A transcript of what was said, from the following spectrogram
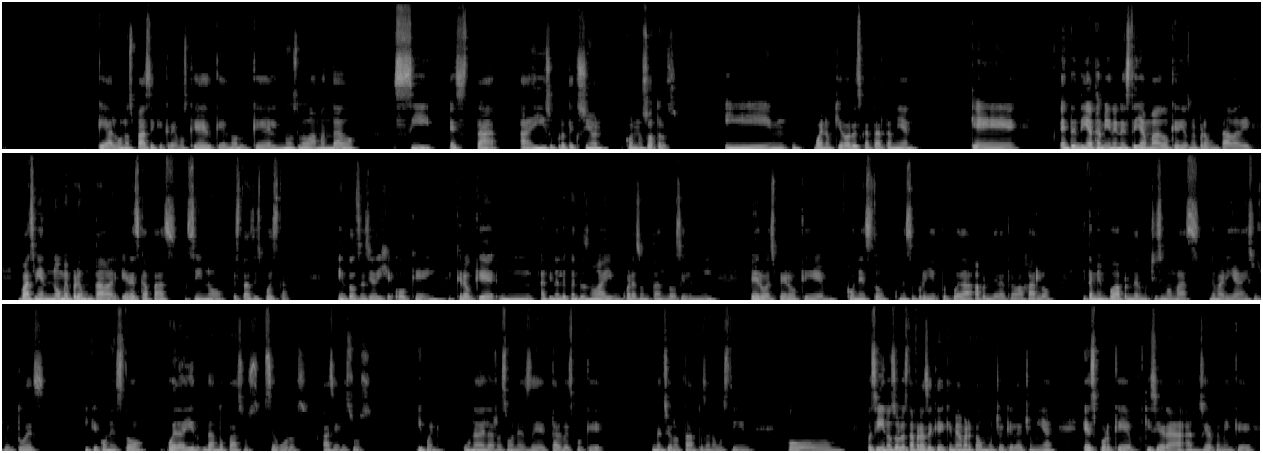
que algo nos pase y que creemos que, que, él no, que Él nos lo ha mandado, sí está ahí su protección con nosotros. Y bueno, quiero rescatar también que entendía también en este llamado que Dios me preguntaba de, más bien, no me preguntaba, ¿eres capaz? Sino, ¿estás dispuesta? Y entonces yo dije, ok, creo que mm, al final de cuentas no hay un corazón tan dócil en mí, pero espero que con esto, con este proyecto pueda aprender a trabajarlo y también pueda aprender muchísimo más de María y sus virtudes y que con esto pueda ir dando pasos seguros hacia Jesús. Y bueno, una de las razones de tal vez porque menciono tanto San Agustín o pues sí, no solo esta frase que, que me ha marcado mucho y que la he hecho mía, es porque quisiera anunciar también que,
